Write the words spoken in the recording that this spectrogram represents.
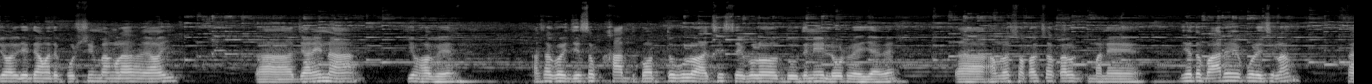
জল যদি আমাদের পশ্চিমবাংলায় হয়, তা জানি না কী হবে। আশা করি যেসব খাদ গর্তগুলো আছে, সেগুলো দুদিনেই লোড হয়ে যাবে। তা আমরা সকাল সকাল মানে যেহেতু বার হয়ে পড়েছিলাম, তা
